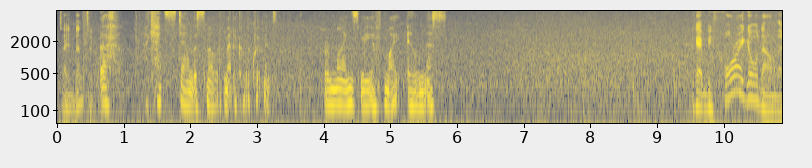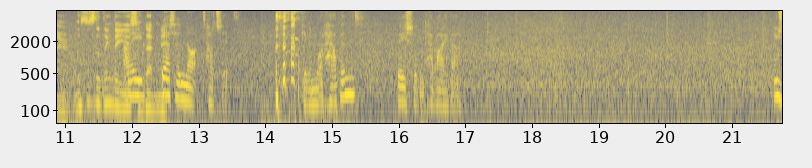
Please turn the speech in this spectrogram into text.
It's identical. Ugh, I can't stand the smell of medical equipment. Reminds me of my illness. Okay, before I go down there, this is the thing they use to I detonate. better not touch it. Given what happened, they shouldn't have either. Whose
